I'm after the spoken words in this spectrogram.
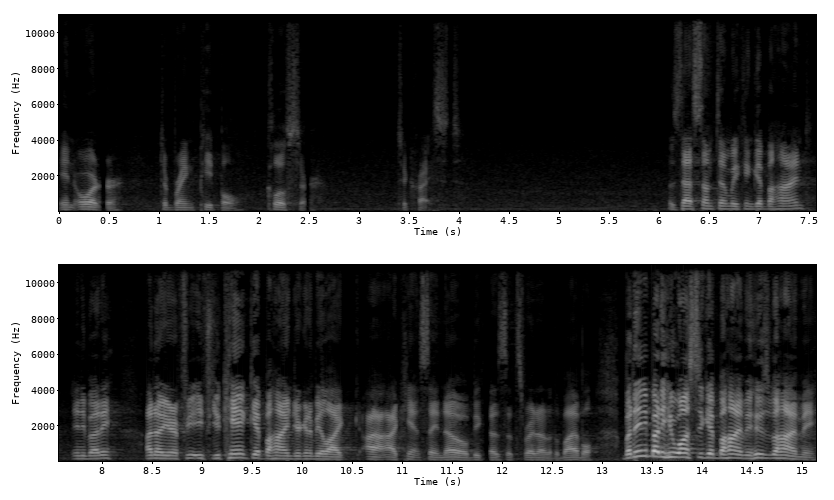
in order to bring people closer to Christ. Is that something we can get behind? Anybody? I know if you, if you can't get behind, you're going to be like, I, I can't say no because it's right out of the Bible. But anybody who wants to get behind me, who's behind me?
